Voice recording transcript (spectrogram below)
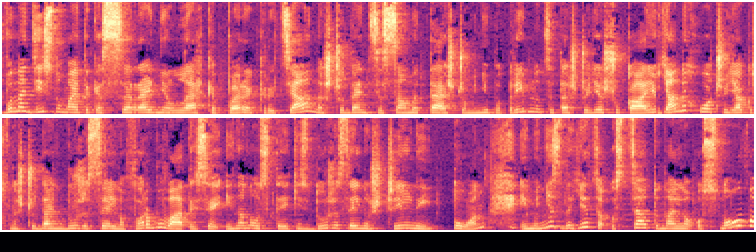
Вона дійсно має таке середнє легке перекриття. На щодень це саме те, що мені потрібно, це те, що я шукаю. Я не хочу якось на щодень дуже сильно фарбуватися і наносити якийсь дуже сильно щільний тон. І мені здається, ось ця тональна основа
